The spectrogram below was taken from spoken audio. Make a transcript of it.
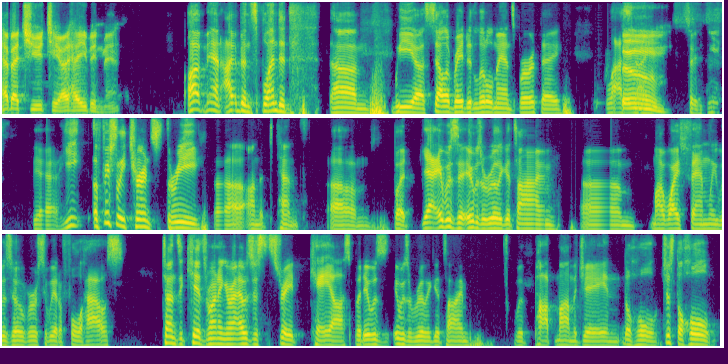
How about you, Tio? How you been, man? Oh man, I've been splendid. Um, we uh, celebrated little man's birthday last night. Boom. So he, yeah, he officially turns three uh, on the tenth. Um, but yeah, it was a, it was a really good time. Um, my wife's family was over, so we had a full house, tons of kids running around. It was just straight chaos, but it was it was a really good time with Pop, Mama Jay, and the whole just the whole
